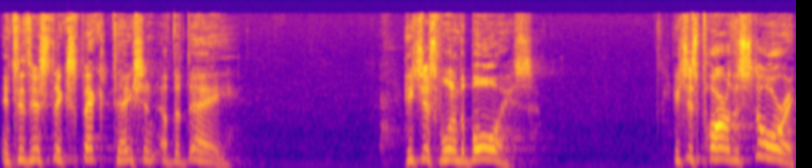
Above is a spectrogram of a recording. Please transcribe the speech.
into just the expectation of the day. He's just one of the boys. He's just part of the story.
